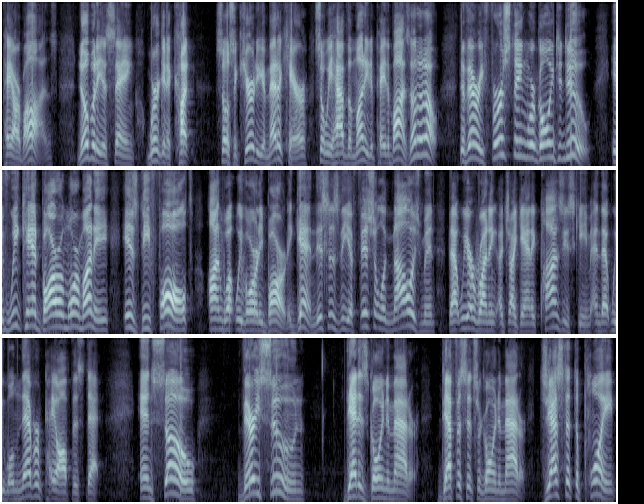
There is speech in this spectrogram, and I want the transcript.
pay our bonds. Nobody is saying we're going to cut Social Security or Medicare so we have the money to pay the bonds. No, no, no. The very first thing we're going to do if we can't borrow more money is default on what we've already borrowed. Again, this is the official acknowledgement that we are running a gigantic Ponzi scheme and that we will never pay off this debt. And so, very soon, debt is going to matter. Deficits are going to matter. Just at the point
